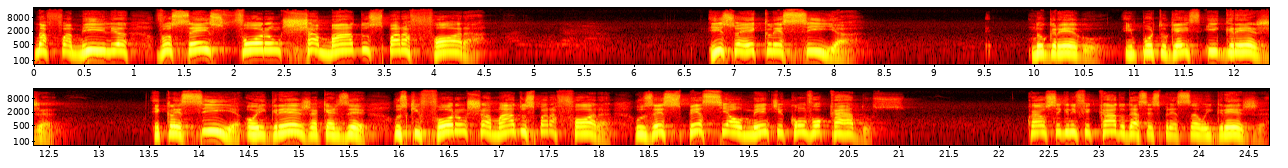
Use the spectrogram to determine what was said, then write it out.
na família. Vocês foram chamados para fora. Isso é eclesia. No grego, em português, igreja. Eclesia ou igreja quer dizer os que foram chamados para fora, os especialmente convocados. Qual é o significado dessa expressão igreja?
